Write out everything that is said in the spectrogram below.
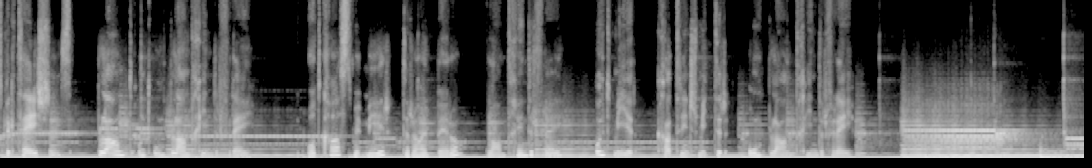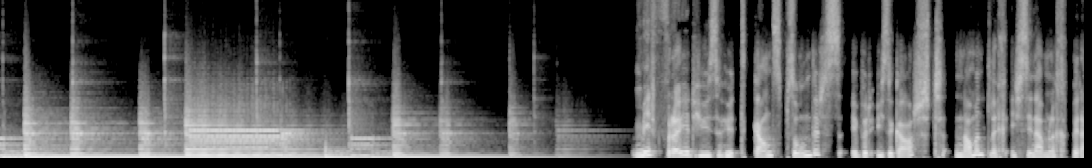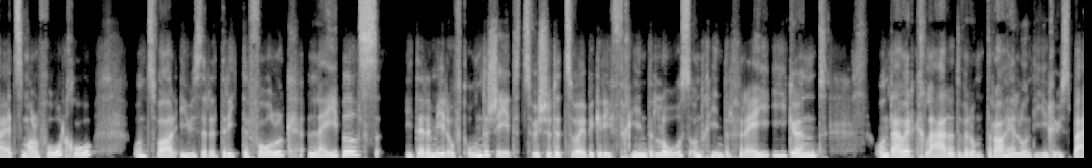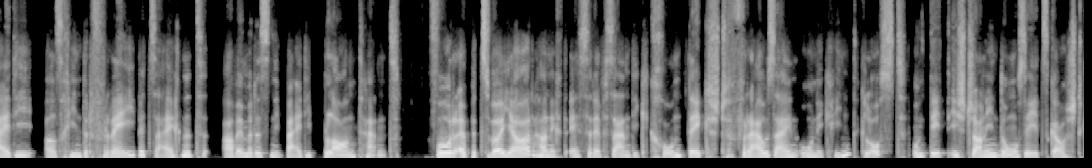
Expectations. Plant und unplant kinderfrei. Podcast mit mir, der Rahel Perro, plant kinderfrei. Und mir, Katrin Schmitter, unplant kinderfrei. Wir freuen uns heute ganz besonders über unseren Gast. Namentlich ist sie nämlich bereits mal vorgekommen und zwar in unserer dritten Folge Labels, in der wir auf den Unterschied zwischen den zwei Begriffen kinderlos und kinderfrei eingehen und auch erklären, warum Rahel und ich uns beide als kinderfrei bezeichnen, auch wenn wir das nicht beide geplant haben. Vor etwa zwei Jahren habe ich die SRF-Sendung Kontext Frau sein ohne Kind gelost und dort war Janine Donse zu Gast.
